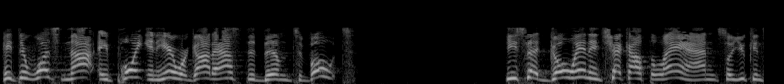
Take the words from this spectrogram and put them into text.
Hey, there was not a point in here where God asked them to vote. He said, Go in and check out the land so you can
